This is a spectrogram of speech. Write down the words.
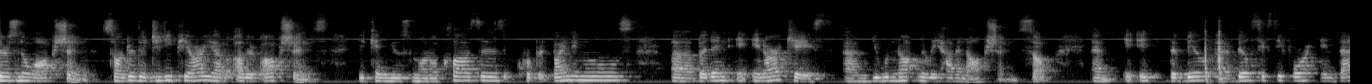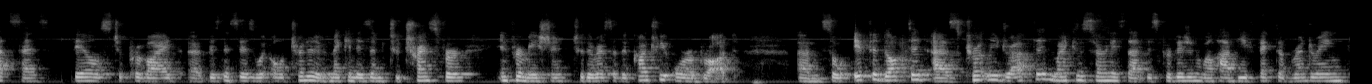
there's no option. So under the GDPR, you have other options. You can use model clauses, corporate binding rules, uh, but then in, our case, um, you would not really have an option. So um, it, the bill, uh, Bill 64, in that sense, fails to provide uh, businesses with alternative mechanism to transfer information to the rest of the country or abroad. Um, so, if adopted as currently drafted, my concern is that this provision will have the effect of rendering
